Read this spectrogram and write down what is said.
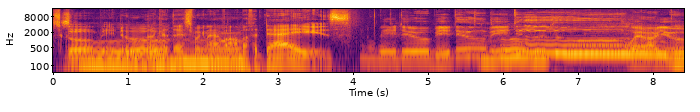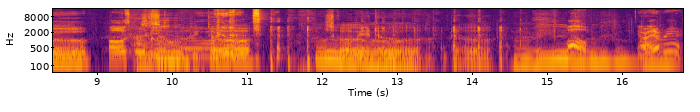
Scooby Doo. Look at this. We're gonna have armor for days. Scooby Dooby Dooby Doo. Where are you? Oh, Scooby Doo. Scooby Doo. Doo. Whoa! You all right over here?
